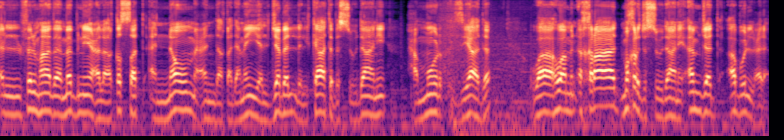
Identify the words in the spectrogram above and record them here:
الفيلم هذا مبني على قصة النوم عند قدمي الجبل للكاتب السوداني حمور زيادة. وهو من إخراج مخرج السوداني أمجد أبو العلا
